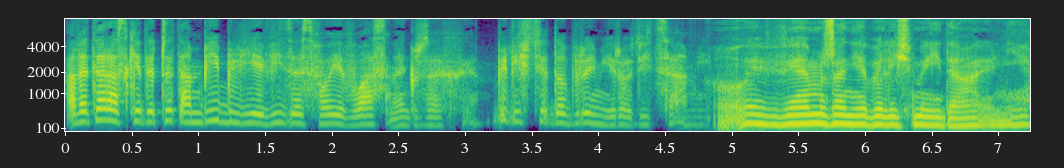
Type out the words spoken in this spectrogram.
Ale teraz, kiedy czytam Biblię, widzę swoje własne grzechy. Byliście dobrymi rodzicami. Oj, wiem, że nie byliśmy idealni,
